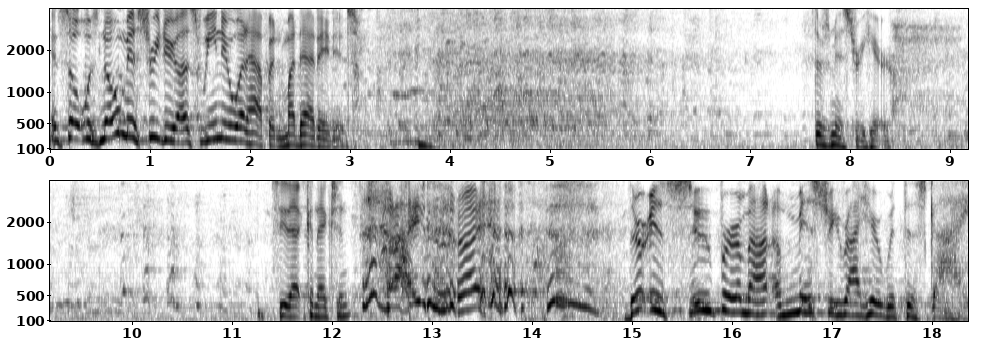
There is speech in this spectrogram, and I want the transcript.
And so it was no mystery to us. We knew what happened. My dad ate it. There's mystery here. See that connection? right? Right? there is super amount of mystery right here with this guy.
